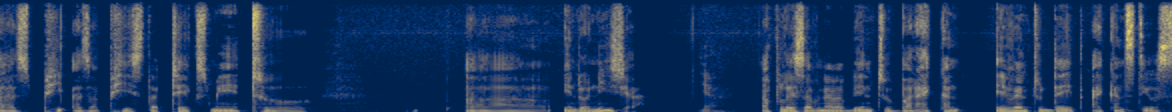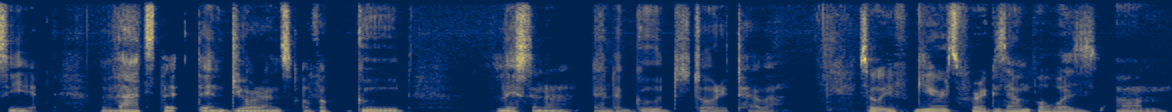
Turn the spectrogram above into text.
as, as a piece that takes me to uh, Indonesia, Yeah. a place I've never been to, but I can, even to date, I can still see it. That's the, the endurance of a good listener and a good storyteller. So if Geertz, for example, was um,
